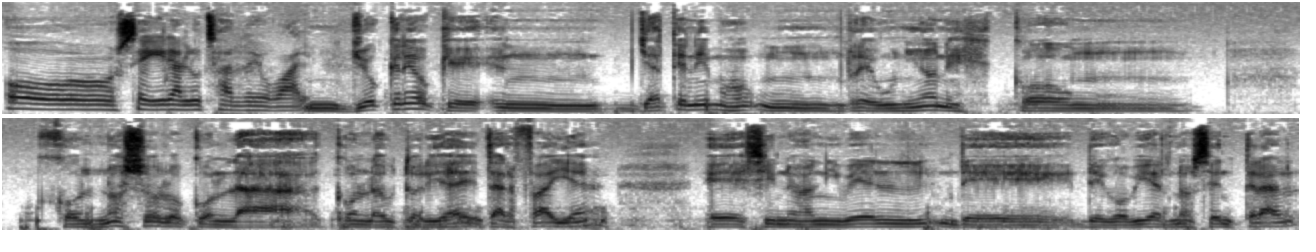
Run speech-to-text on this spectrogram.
o seguirá luchando igual? Yo creo que mm, ya tenemos mm, reuniones con, con no solo con la, con la autoridad de Tarfaya, eh, sino a nivel de, de, gobierno central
